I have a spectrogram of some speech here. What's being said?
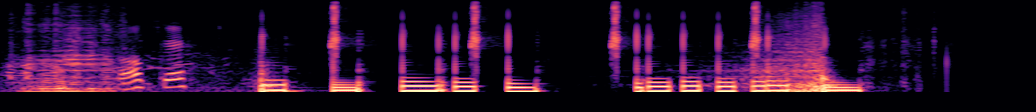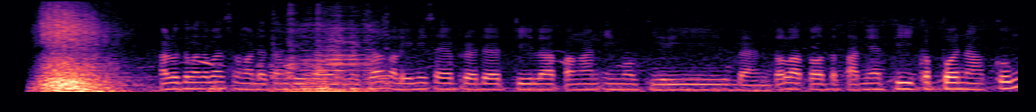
Oke. Halo teman-teman, selamat datang di Layang Muda. Kali ini saya berada di lapangan Imogiri Bantol atau tepatnya di Kebon Agung.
